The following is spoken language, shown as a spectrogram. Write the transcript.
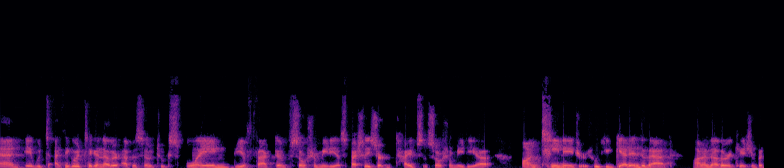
and it would I think it would take another episode to explain the effect of social media, especially certain types of social media on teenagers. We could get into that on another occasion, but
